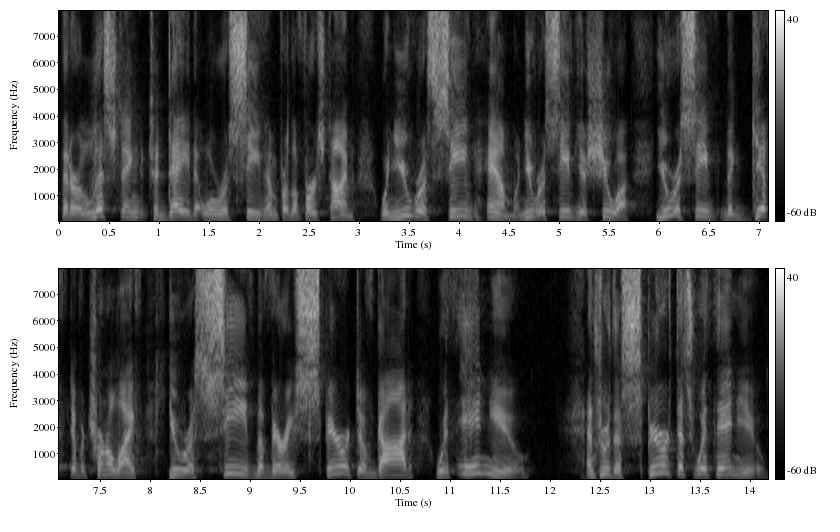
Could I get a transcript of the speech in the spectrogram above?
that are listening today that will receive Him for the first time. When you receive Him, when you receive Yeshua, you receive the gift of eternal life. You receive the very Spirit of God within you. And through the Spirit that's within you,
